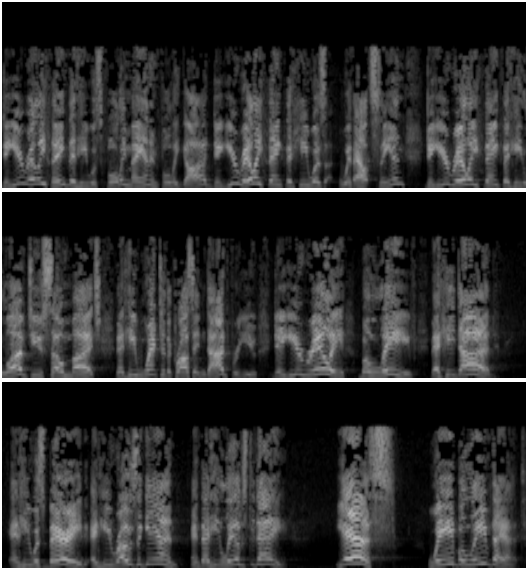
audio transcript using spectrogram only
Do you really think that he was fully man and fully God? Do you really think that he was without sin? Do you really think that he loved you so much that he went to the cross and died for you? Do you really believe that he died and he was buried and he rose again and that he lives today? Yes, we believe that.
